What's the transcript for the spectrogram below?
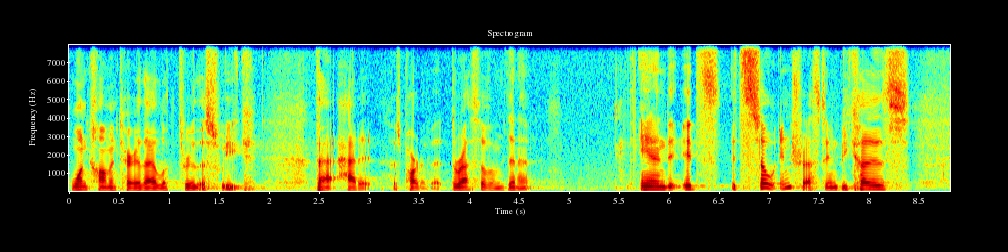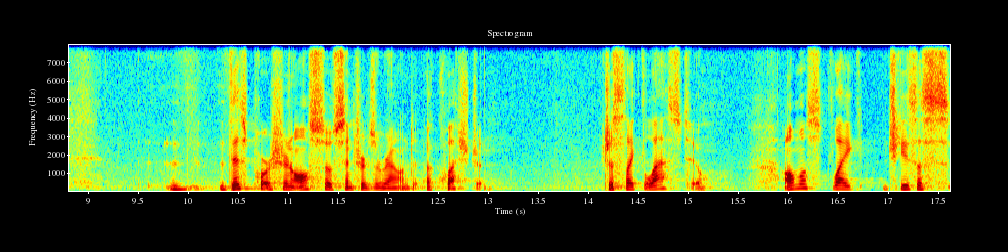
one commentary that I looked through this week that had it as part of it. The rest of them didn't. And it's, it's so interesting because th- this portion also centers around a question, just like the last two. Almost like Jesus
